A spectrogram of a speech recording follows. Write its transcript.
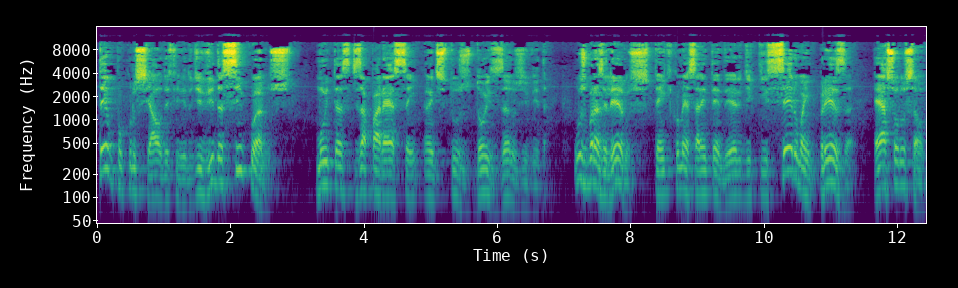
tempo crucial definido de vida cinco anos. Muitas desaparecem antes dos dois anos de vida. Os brasileiros têm que começar a entender de que ser uma empresa é a solução.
